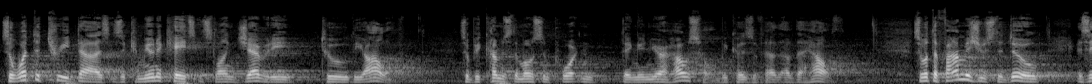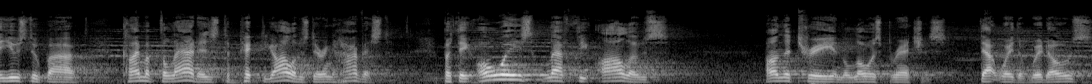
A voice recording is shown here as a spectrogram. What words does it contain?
So, what the tree does is it communicates its longevity to the olive. So, it becomes the most important thing in your household because of, of the health. So, what the farmers used to do is they used to uh, climb up the ladders to pick the olives during harvest. But they always left the olives on the tree in the lowest branches. That way, the widows,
